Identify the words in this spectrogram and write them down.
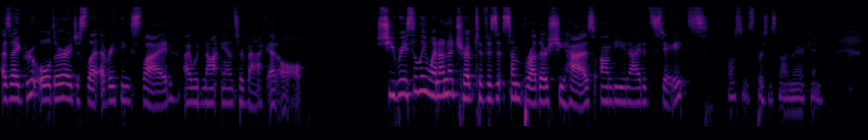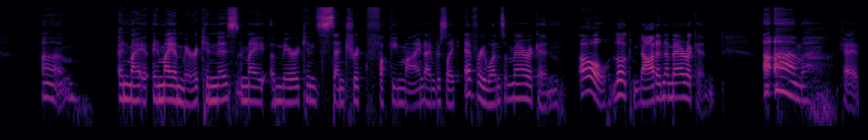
As I grew older, I just let everything slide. I would not answer back at all. She recently went on a trip to visit some brother she has on the United States. Oh, so this person's not American. Um, and my in my Americanness and my American centric fucking mind, I'm just like everyone's American. Oh, look, not an American. Um, okay.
